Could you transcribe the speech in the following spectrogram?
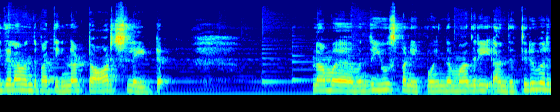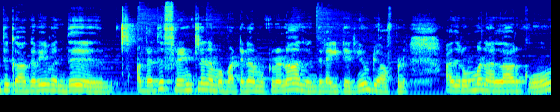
இதெல்லாம் வந்து பார்த்திங்கன்னா டார்ச் லைட்டு நாம் வந்து யூஸ் பண்ணியிருப்போம் இந்த மாதிரி அந்த திருவுறதுக்காகவே வந்து அதாவது ஃப்ரண்ட்டில் நம்ம பட்டன் அமுக்கணும்னா அது வந்து லைட் எரியும். இப்படி ஆஃப் பண்ண அது ரொம்ப நல்லாயிருக்கும்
